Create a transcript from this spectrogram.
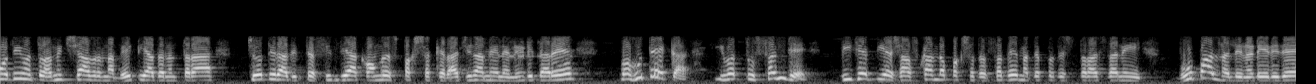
ಮೋದಿ ಮತ್ತು ಅಮಿತ್ ಶಾ ಅವರನ್ನ ಭೇಟಿಯಾದ ನಂತರ ಜ್ಯೋತಿರಾದಿತ್ಯ ಸಿಂಧಿಯಾ ಕಾಂಗ್ರೆಸ್ ಪಕ್ಷಕ್ಕೆ ರಾಜೀನಾಮೆಯನ್ನು ನೀಡಿದ್ದಾರೆ. ಬಹುತೇಕ ಇವತ್ತು ಸಂಜೆ ಬಿಜೆಪಿಯ ಶಾಸಕಾಂಗ ಪಕ್ಷದ ಸಭೆ ಮಧ್ಯಪ್ರದೇಶದ ರಾಜಧಾನಿ ಭೂಪಾಲ್ನಲ್ಲಿ ನಡೆಯಲಿದೆ.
